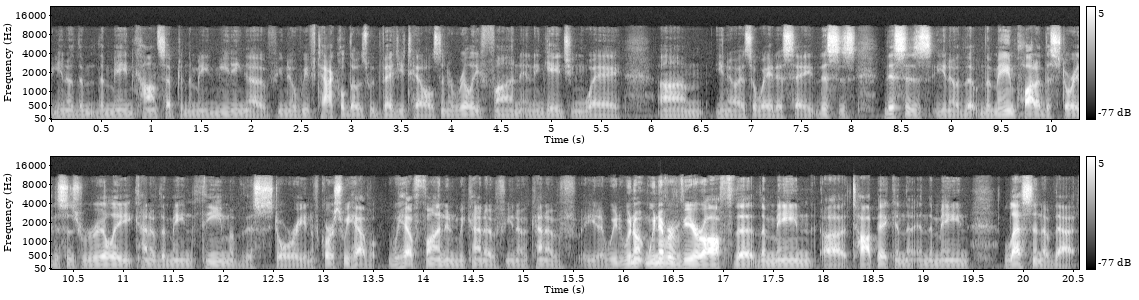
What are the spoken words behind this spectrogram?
You know, the the main concept and the main meaning of. You know, we've tackled those with VeggieTales in a really fun and engaging way. Um, you know, as a way to say this is this is you know the, the main plot of the story. This is really kind of the main theme of this story. And of course, we have we have fun and we kind of you know kind of you know we, we don't we never veer off the the main uh, topic and the and the main lesson of that.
